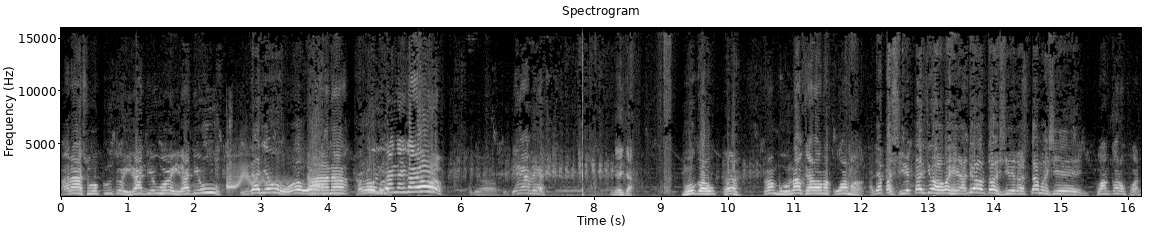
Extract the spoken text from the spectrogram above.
અરે છોકરું તો હીરા જેવું હોય હીરા જેવું. હીરા જેવું? હો, હો. બરોબર. હીરા નહીં લાયો. બે બે. બે જા. હું કહું? હા. તમે બોલાવ ખેડવામાં કોમ હ. અલ્યા પણ શેતર જો હવે હેડ્યો આવતો હશે રસ્તામાં છે. ફોન કરો ફોન.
